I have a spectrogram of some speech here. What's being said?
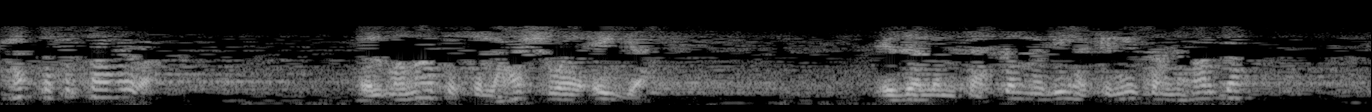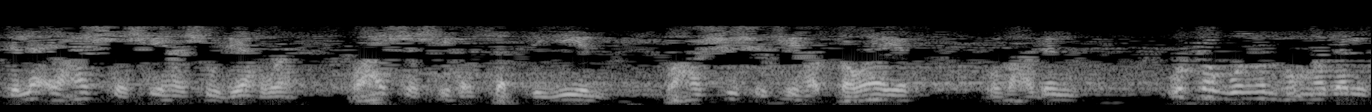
حتى في القاهرة. المناطق العشوائية. إذا لم تهتم بها الكنيسة النهاردة تلاقي عشش فيها شو يهوى وعشش فيها السبتيين وعشش فيها الطوائف وبعدين وكونوا لهم مدارس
